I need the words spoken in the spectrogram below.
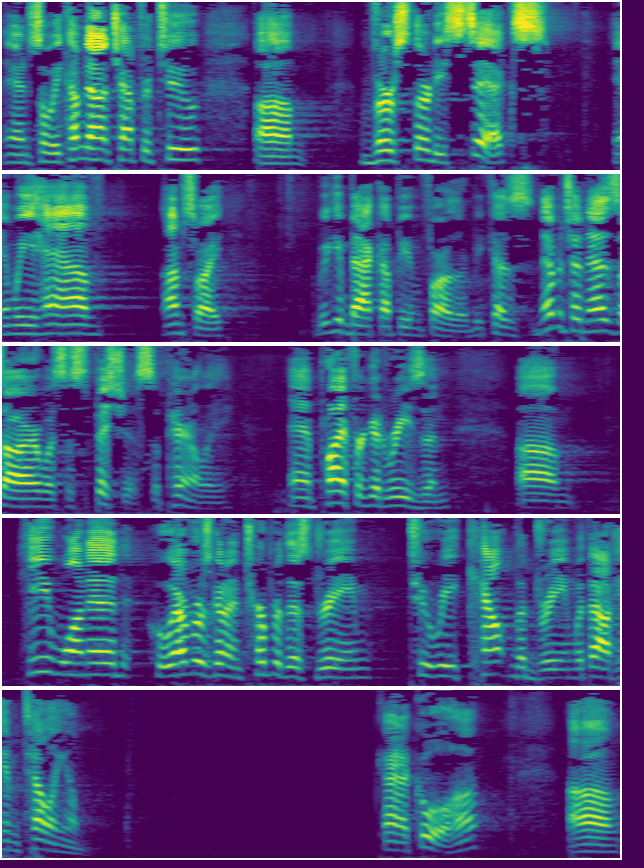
And so we come down to chapter 2, um, verse 36, and we have, I'm sorry, we can back up even farther because Nebuchadnezzar was suspicious, apparently, and probably for good reason. Um, he wanted whoever was going to interpret this dream to recount the dream without him telling him. Kind of cool, huh? Uh,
